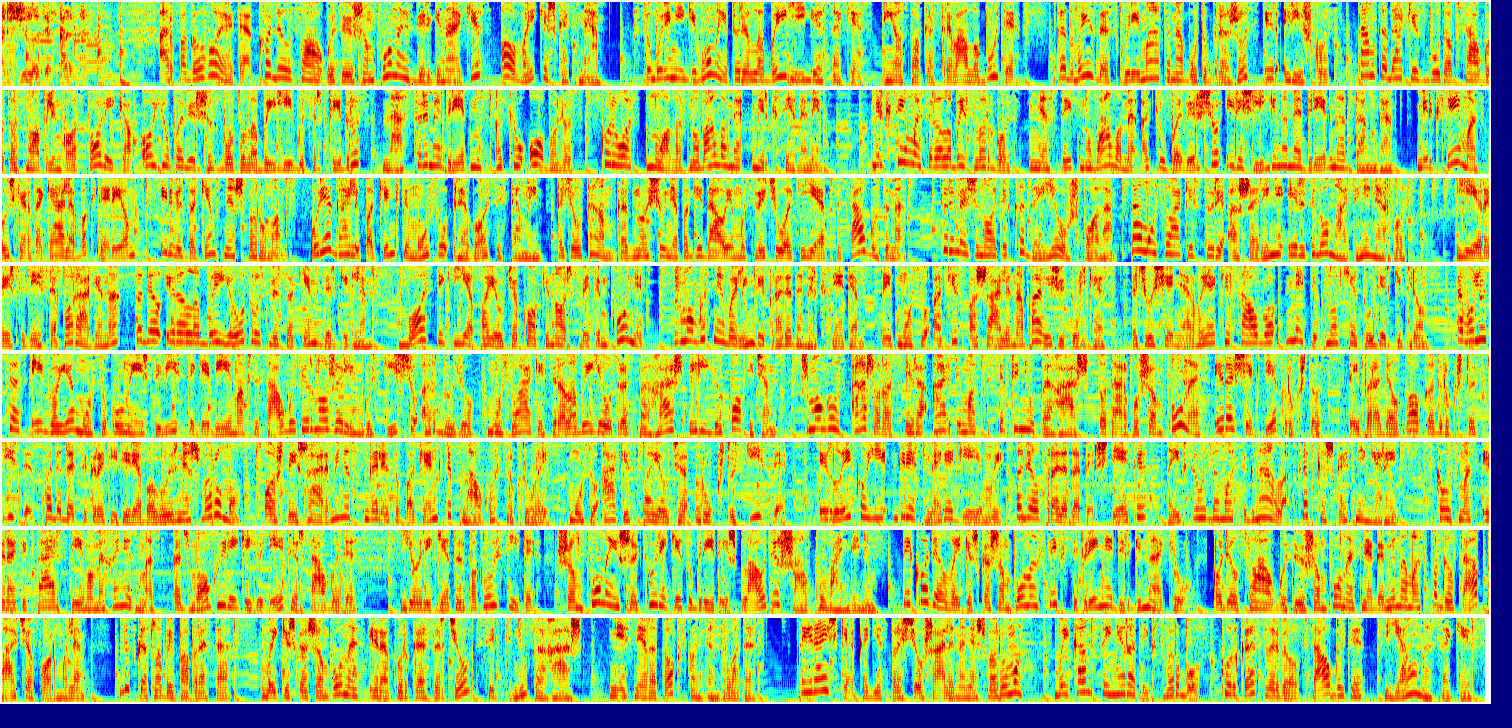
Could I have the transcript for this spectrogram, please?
Ar žinote, kad Ar pagalvojate, kodėl suaugusiųjų šampūnas dirgina akis, o vaikiškas ne? Stuburiniai gyvūnai turi labai lygias akis. Jos tokios privalo būti, kad vaizdas, kurį matome, būtų gražus ir ryškus. Tam, kad akis būtų apsaugotos nuo aplinkos poveikio, o jų paviršius būtų labai lygus ir skaidrus, mes turime drėgnus akių obolius, kuriuos nuolat nuvalome mirksėdami. Mirksėjimas yra labai svarbus, nes taip nuvalome akių paviršių ir išlyginame drėgną dangą. Mirksėjimas užkerta kelią bakterijoms ir visokiems nešvarumams, kurie gali pakengti mūsų regos sistemai. Tačiau tam, kad nuo šių nepageidaujamų svečių akyje apsisaugotume, turime žinoti, kada jie užpuola. Tam mūsų akis turi ašarinį ir zigomatinį nervus. Jie yra išsidėstę po rageną, todėl yra labai jautrus visokiems dirgikliams. Vos tik jie pajaučia kokį nors svetimkūnį, žmogus nevalingai pradeda mirksėti. Taip mūsų akis pašalina pavyzdžiui dulkės. Tačiau šie nervai akis saugo ne tik nuo kietų dirgiklių. Evoliucijos eigoje mūsų kūnai išsivystė gebėjimą apsisaugoti ir nuo žalingų skyščių ar dujų. Mūsų akis yra labai jautrus pH lygio pokyčiams. Žmogaus ašaros yra artimos 7 pH, tuo tarpu šampūnas yra šiek tiek rūkštus. Taip yra dėl to, kad rūkštus skystis padeda atsikratyti riebalų ir nešvarumų, o štai šarminis galėtų pakengti plauko struktūrai. Mūsų akis pajaučia rūkštų skystį ir laiko jį grėsme regėjimui, todėl pradeda perštėti, taip siūsdamos signalą, kad kažkas negerai. Skausmas yra tik perspėjimo mechanizmas, kad žmogui reikia judėti ir saugotis. Jo reikėtų ir paklausyti. Šampūną iš akių reikėtų greitai išplauti šaltų vandeniu. Tai kodėl vaikiškas šampūnas taip stipriai nedirgina akių? Kodėl suaugusiųjų šampūnas negaminamas pagal tą pačią formulę? Viskas labai paprasta. Vaikiškas šampūnas yra kur kas arčiau 7 pH, nes nėra toks koncentruotas. Tai reiškia, kad jis praščiau šalina nešvarumus. Vaikams tai nėra taip svarbu. Kur kas svarbiau apsaugoti jaunas akis.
